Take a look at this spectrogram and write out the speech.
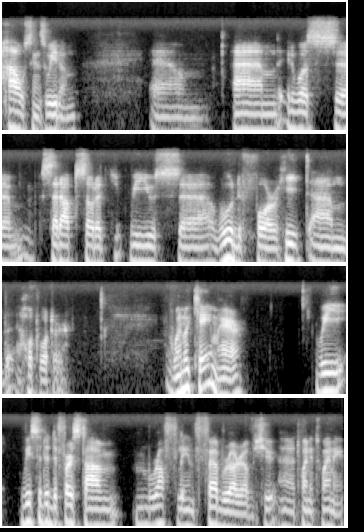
house in Sweden. Um, and it was um, set up so that we use uh, wood for heat and hot water. When we came here, we visited the first time roughly in February of 2020.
